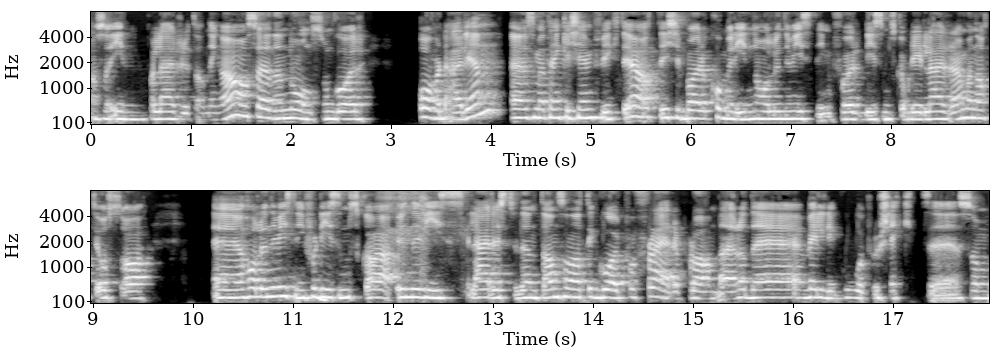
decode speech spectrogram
altså inn på lærerutdanninga, og så er det noen som går over der igjen, eh, som jeg tenker er kjempeviktig. At det ikke bare kommer inn og holder undervisning for de som skal bli lærere, men at de også eh, holder undervisning for de som skal undervise lærerstudentene, sånn at de går på flere plan der. Og det er veldig gode prosjekt eh, som,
